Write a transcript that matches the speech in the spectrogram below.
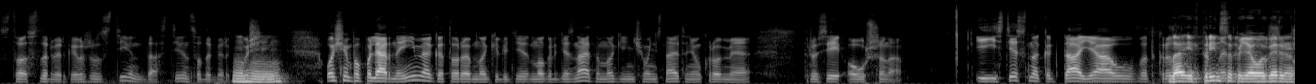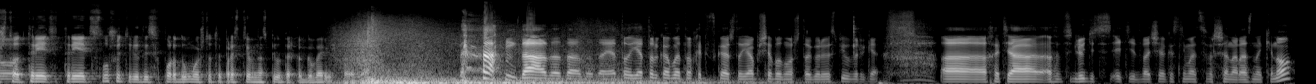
Содерберга. Я уже Стивен, да, Стивен Содерберг. Mm-hmm. Очень, очень популярное имя, которое многие люди, много людей знают, но многие ничего не знают о нем, кроме друзей Оушена. И, естественно, когда я открыл... Да, и в принципе я уверен, что... что треть, треть слушателей до сих пор думают, что ты про Стивена Спилберга говоришь. Да, да, да, да, да. Я, то, я только об этом хотел сказать, что я вообще подумал, что я говорю о Спилберге. А, хотя люди, эти два человека снимают совершенно разное кино.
